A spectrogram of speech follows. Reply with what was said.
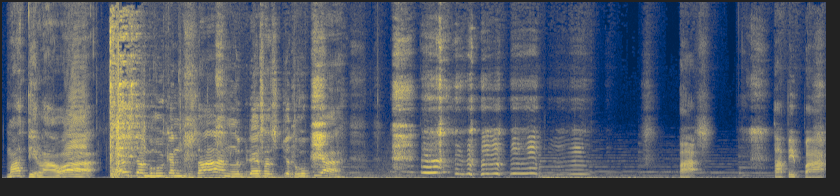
Mati lawa. Kalian sudah merugikan perusahaan lebih dari 1 juta rupiah. Pak, tapi Pak,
